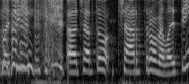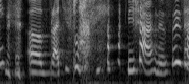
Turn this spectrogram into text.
uh, čarto, čartrové lety uh, z Bratislavy. Míša, nesmej sa.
